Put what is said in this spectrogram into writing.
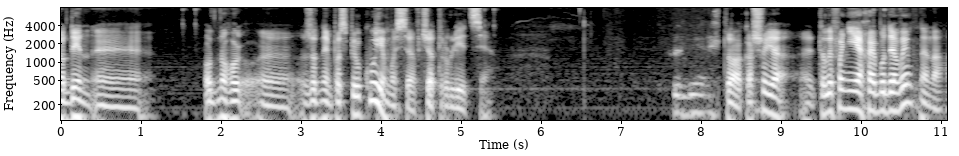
Один. Е, одного е, з одним поспілкуємося в чат рулетці. Так, а що я. е, Телефонія хай буде вимкнена?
